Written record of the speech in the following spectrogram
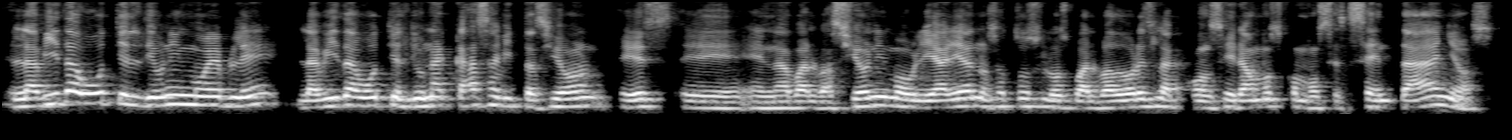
la vida útil de un inmueble, la vida útil de una casa habitación es en la evaluación inmobiliaria, nosotros los evaluadores la consideramos como 60 años.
